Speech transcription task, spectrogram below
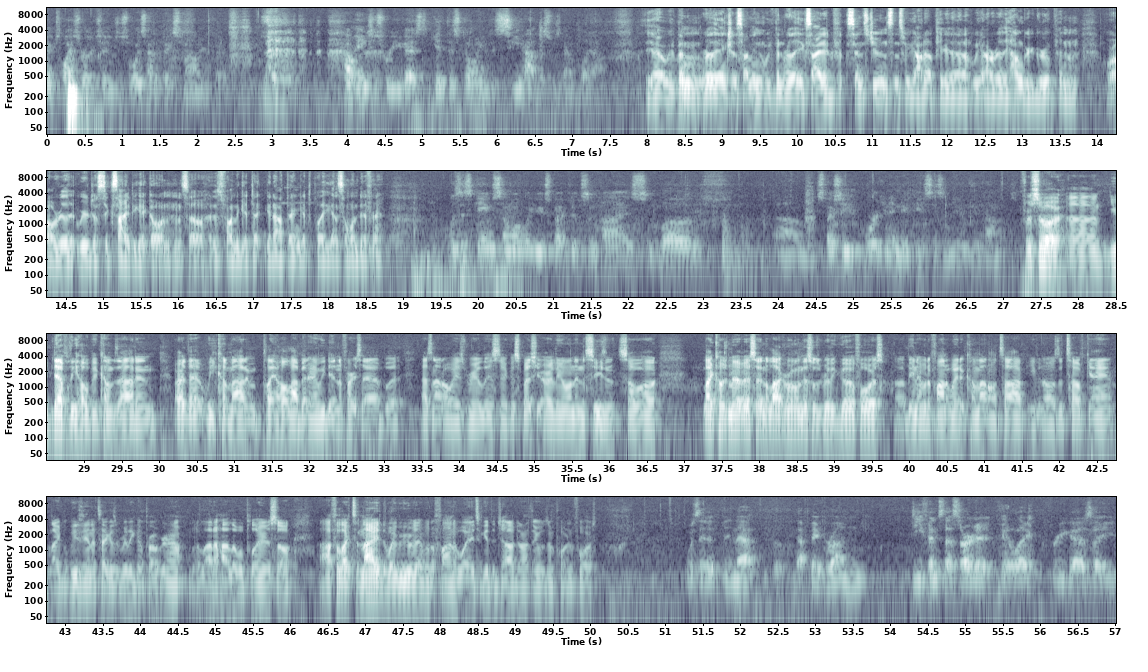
saw you twice earlier today. You just always had a big smile on your face. So how anxious were you guys to get this going to see how this was going to play out? Yeah, we've been really anxious. I mean, we've been really excited since June, since we got up here. Uh, we got a really hungry group, and we're all really we were just excited to get going. And so it was fun to get to, get out there and get to play against someone different. Was this game somewhat what you expected? Some highs, some lows, um, especially working in new people. For sure. Uh, you definitely hope it comes out and or that we come out and play a whole lot better than we did in the first half, but that's not always realistic, especially early on in the season. So, uh, like Coach Medved said in the locker room, this was really good for us, uh, being able to find a way to come out on top, even though it was a tough game. Like Louisiana Tech is a really good program with a lot of high-level players. So, I feel like tonight, the way we were able to find a way to get the job done, I think was important for us. Was it in that that big run defense that started it feel like for you guys that you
